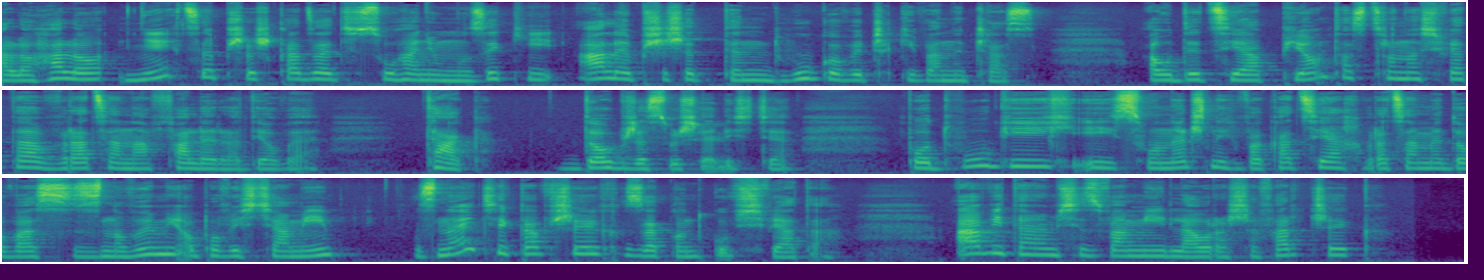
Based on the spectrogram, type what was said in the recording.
Halo, halo, nie chcę przeszkadzać w słuchaniu muzyki, ale przyszedł ten długo wyczekiwany czas. Audycja Piąta Strona Świata wraca na fale radiowe. Tak, dobrze słyszeliście. Po długich i słonecznych wakacjach wracamy do Was z nowymi opowieściami z najciekawszych zakątków świata. A witałem się z Wami Laura Szafarczyk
